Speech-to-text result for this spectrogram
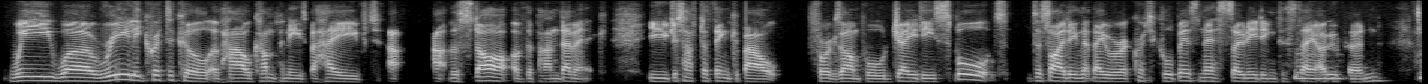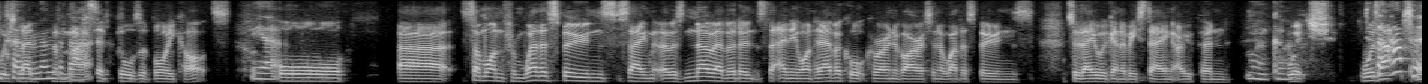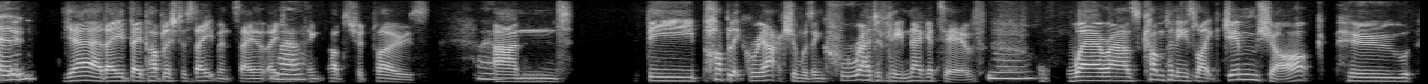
We were really critical of how companies behaved at, at the start of the pandemic. You just have to think about, for example, JD Sport deciding that they were a critical business, so needing to stay Mm. open, which led to that. massive calls of boycotts Yeah. or uh, someone from Wetherspoons saying that there was no evidence that anyone had ever caught coronavirus in a Wetherspoons, so they were going to be staying open, Oh god. which was that happen? Yeah, they they published a statement saying that they Wow. didn't think pubs should close, Wow. and the public reaction was incredibly negative. Mm. Whereas companies like Gymshark, who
